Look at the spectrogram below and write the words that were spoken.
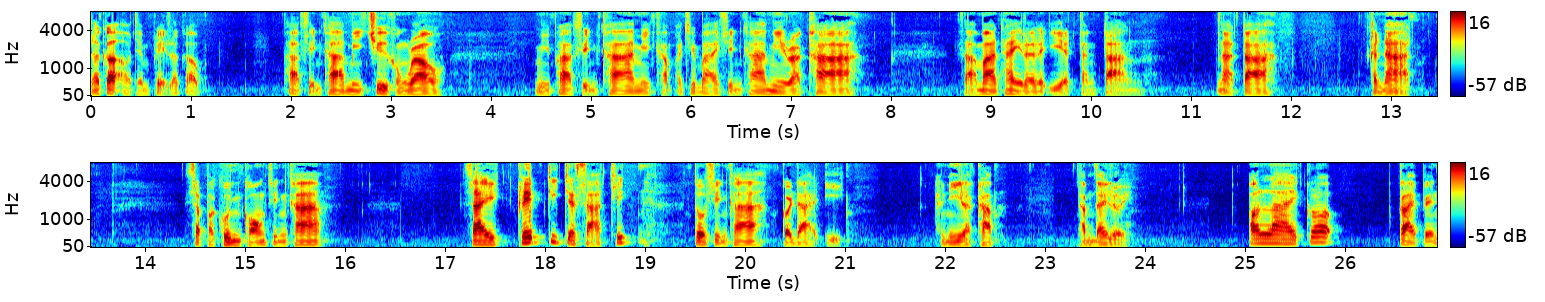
แล้วก็เอา template แล้วก็ภาพสินค้ามีชื่อของเรา มีภาพสินค้า มีคำอธิบายสินค้า มีราคา สามารถให้รายละเอียดต่างๆ หน้าตา ขนาด สรรพคุณของสินค้า ใส่คลิปที่จะสาธิตตัวสินค้าก็ได้อีก อันนี้แหละครับทำได้เลย ออนไลน์ก็กลายเป็น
